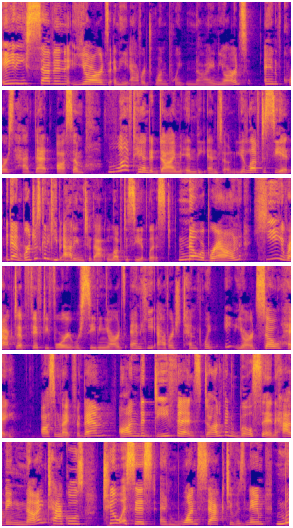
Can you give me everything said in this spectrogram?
87 yards and he averaged 1.9 yards and, of course, had that awesome left handed dime in the end zone. You love to see it. Again, we're just going to keep adding to that love to see it list. Noah Brown, he racked up 54 receiving yards and he averaged 10.8 yards. So, hey, awesome night for them. On the defense, Donovan Wilson having nine tackles, two assists, and one sack to his name. Moving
